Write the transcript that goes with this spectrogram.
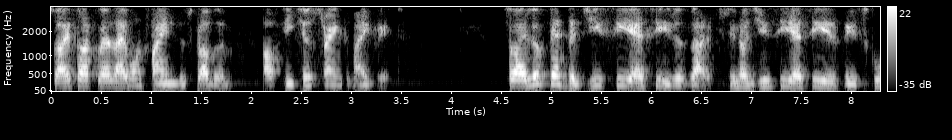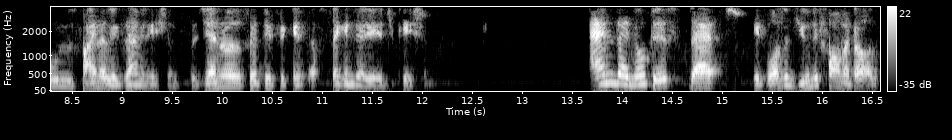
So I thought, well, I won't find this problem of teachers trying to migrate. So I looked at the GCSE results. You know, GCSE is the school final examinations, the General Certificate of Secondary Education. And I noticed that it wasn't uniform at all.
